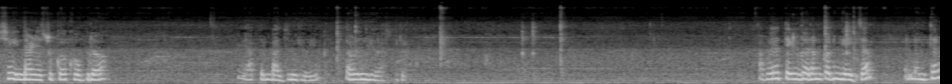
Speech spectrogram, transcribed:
शेंगदाणे सुकं खोबरं हे आपण भाजून घेऊया. तळून घेऊया सॉरी अगोदर तेल गरम करून घ्यायचं नंतर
